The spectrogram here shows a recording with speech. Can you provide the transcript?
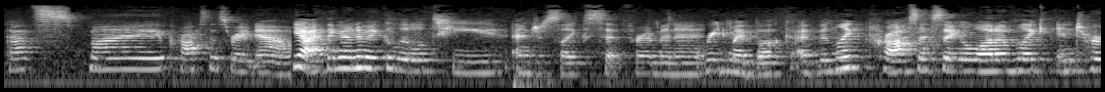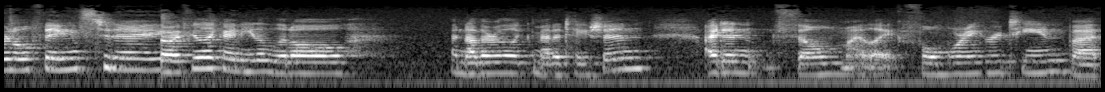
that's my process right now. Yeah, I think I'm gonna make a little tea and just like sit for a minute, read my book. I've been like processing a lot of like internal things today. So I feel like I need a little, another like meditation. I didn't film my like full morning routine, but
